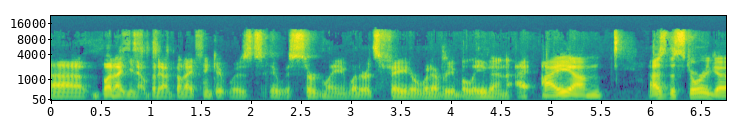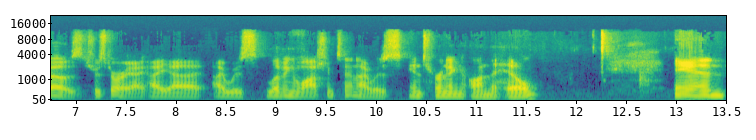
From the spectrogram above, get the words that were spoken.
uh, but I, you know, but but I think it was it was certainly whether it's fate or whatever you believe in. I, I um, as the story goes, true story. I I, uh, I, was living in Washington. I was interning on the Hill, and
